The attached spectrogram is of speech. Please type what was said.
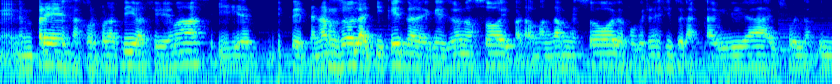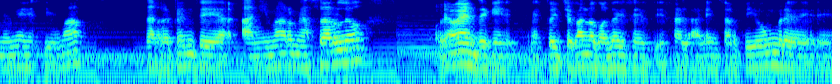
en empresas, corporativas y demás, y de, tener yo la etiqueta de que yo no soy para mandarme solo, porque yo necesito la estabilidad, el sueldo a fin de mes y demás, de repente animarme a hacerlo, Obviamente que me estoy chocando con esa, esa la, incertidumbre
